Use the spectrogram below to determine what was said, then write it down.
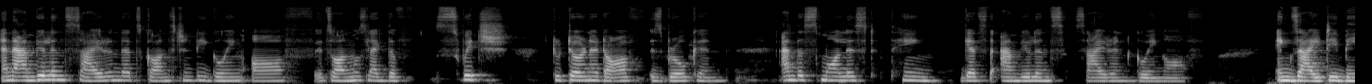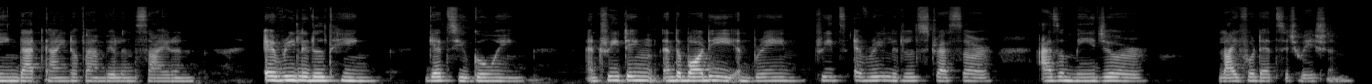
an ambulance siren that's constantly going off. It's almost like the f- switch to turn it off is broken, and the smallest thing gets the ambulance siren going off. Anxiety being that kind of ambulance siren. Every little thing gets you going, and treating, and the body and brain treats every little stressor as a major life or death situation.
